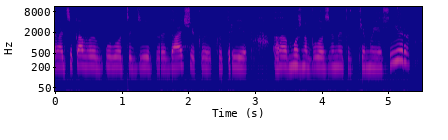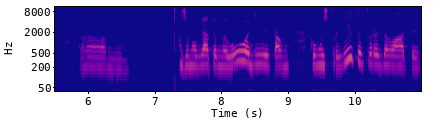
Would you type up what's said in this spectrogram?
е, цікаво було тоді передачі, котрі е, можна було дзвонити в прямий ефір. ем, замовляти мелодії, там комусь привіти передавати.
